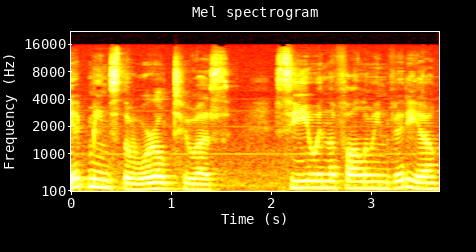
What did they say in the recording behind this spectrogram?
It means the world to us. See you in the following video.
